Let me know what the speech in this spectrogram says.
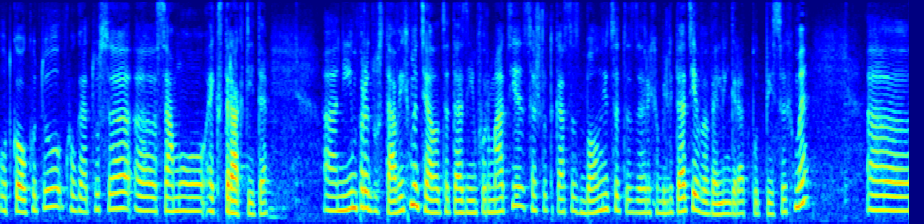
отколкото когато са а, само екстрактите. А, ние им предоставихме цялата тази информация, също така с болницата за рехабилитация във Велинград подписахме. А,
